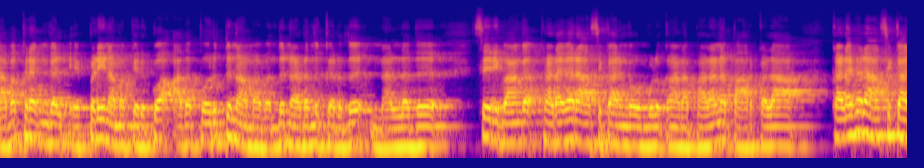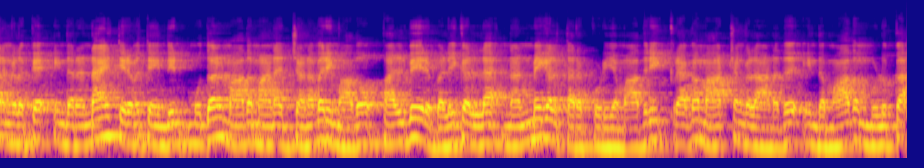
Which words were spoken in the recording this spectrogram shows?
நவக்கிரகங்கள் எப்படி நமக்கு இருக்கோ அதை பொறுத்து நாம் வந்து நடந்துக்கிறது நல்லது. சரி வாங்க கடக ராசிக்காரங்க உங்களுக்கான பலனை பார்க்கலாம். கடக ராசிக்காரங்களுக்கு இந்த ரெண்டாயிரத்தி இருபத்தைந்தின் முதல் மாதமான ஜனவரி மாதம் பல்வேறு வழிகளில் நன்மைகள் தரக்கூடிய மாதிரி கிரக மாற்றங்களானது இந்த மாதம் முழுக்க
